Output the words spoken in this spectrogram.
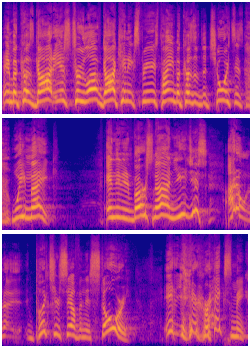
And because God is true love, God can experience pain because of the choices we make. And then in verse 9, you just, I don't know, put yourself in this story. It, it wrecks me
